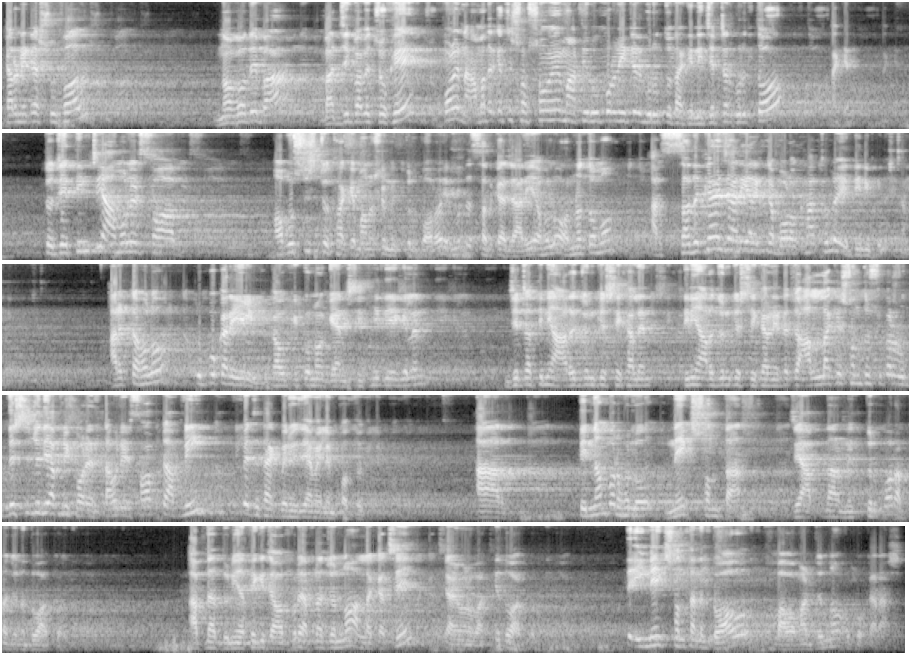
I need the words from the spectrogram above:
কারণ এটা সুফল নগদে বা বাহ্যিকভাবে চোখে পড়ে না। আমাদের কাছে সবসময় মাটির উপর, নিটের গুরুত্ব থাকে। নিচেরটার গুরুত্ব থাকে তো যে তিনটি আমলের সব অবশিষ্ট থাকে মানুষের মৃত্যুর পর এর মধ্যে সদকা জারিয়া হলো অন্যতম। আর সদকায় জারিয়ার একটা বড় খাত হলো এই দিনই প্রতিষ্ঠান। আরেকটা হলো উপকারী ইলম। কাউকে কোনো জ্ঞান শিখিয়ে দিয়ে গেলেন, যেটা তিনি আরেকজনকে শেখালেন, তিনি আরেকজনকে শেখালেন, এটা যে আল্লাহকে সন্তুষ্ট করার উদ্দেশ্যে যদি আপনি করেন, তাহলে এর সবটা আপনি পেতে থাকবেন ওই যে এমএলএম পদ্ধতি আর তিন নম্বর হলো নেক সন্তান, যে আপনার মৃত্যুর পর আপনার জন্য দোয়া করবে আপনার দুনিয়া থেকে যাওয়ার পরে আপনার জন্য আল্লাহর কাছে কায়মানবাদকে দোয়া করবে। তো এই নেক সন্তানের দোয়াও বাবা মার জন্য উপকার আসে।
